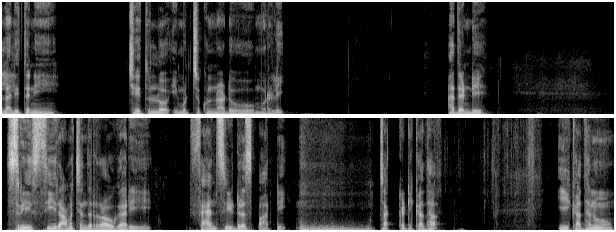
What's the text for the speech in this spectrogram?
లలితని చేతుల్లో ఇముడ్చుకున్నాడు మురళి. అదండి శ్రీ సి రామచంద్రరావు గారి ఫ్యాన్సీ డ్రెస్ పార్టీ. చక్కటి కథ. ఈ కథను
